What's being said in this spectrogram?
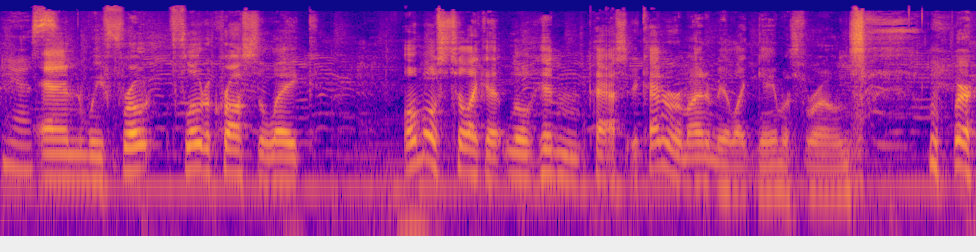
yes. And we float float across the lake, almost to like a little hidden passage. It kind of reminded me of like Game of Thrones, where.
